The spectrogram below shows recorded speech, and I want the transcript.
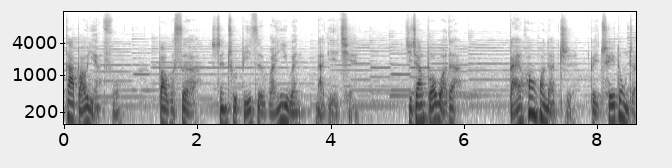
大饱眼福。鲍克瑟伸出鼻子闻一闻那叠钱，几张薄薄的、白晃晃的纸被吹动着，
